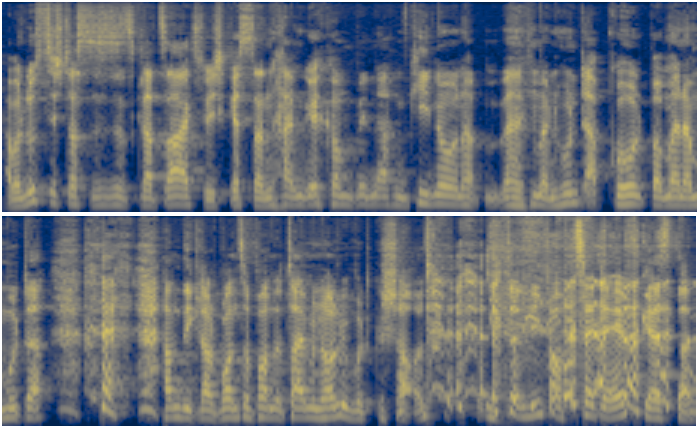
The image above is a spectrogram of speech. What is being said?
Aber lustig, dass du das jetzt gerade sagst, wie ich gestern heimgekommen bin nach dem Kino und habe meinen Hund abgeholt bei meiner Mutter, haben die gerade Once Upon a Time in Hollywood geschaut. da lief auf ZDF gestern.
